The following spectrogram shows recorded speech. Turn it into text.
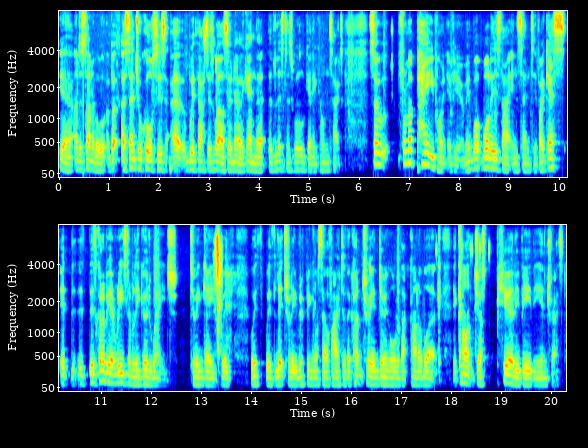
Yeah, understandable. But essential courses uh, with that as well. So no, again, the, the listeners will get in contact. So from a pay point of view, I mean, what what is that incentive? I guess it, it there's got to be a reasonably good wage to engage with. With, with literally ripping yourself out of the country and doing all of that kind of work, it can't just purely be the interest.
